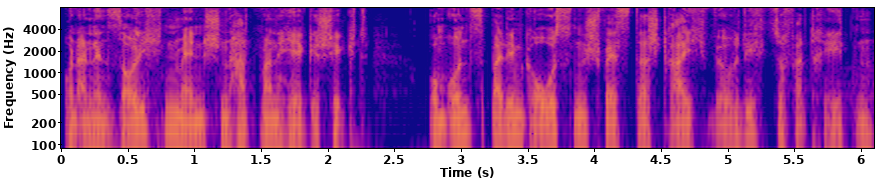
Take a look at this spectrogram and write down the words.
und einen solchen Menschen hat man hergeschickt, um uns bei dem großen Schwesterstreich würdig zu vertreten?«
